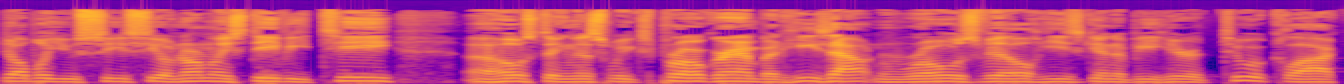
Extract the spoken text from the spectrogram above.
WCCO. Normally, Stevie T uh, hosting this week's program, but he's out in Roseville. He's going to be here at 2 o'clock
